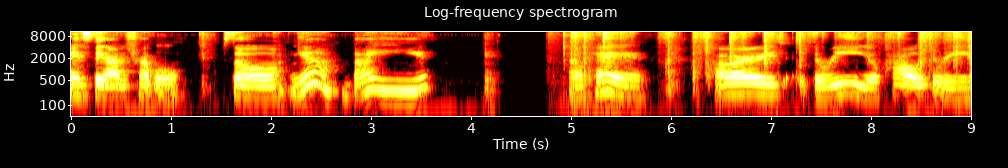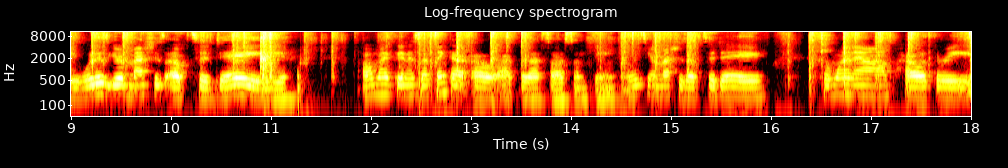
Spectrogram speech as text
and stay out of trouble. So, yeah, bye. Okay, card three, your power three. What is your message of today? Oh my goodness, I think I, oh, I thought I saw something. What's your message of today? Come on now, power three.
